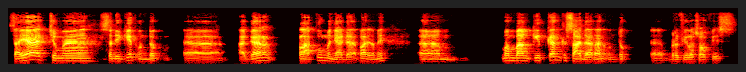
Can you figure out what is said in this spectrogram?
saya cuma sedikit untuk uh, agar pelaku menyadar apa namanya um, membangkitkan kesadaran untuk uh, berfilosofis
